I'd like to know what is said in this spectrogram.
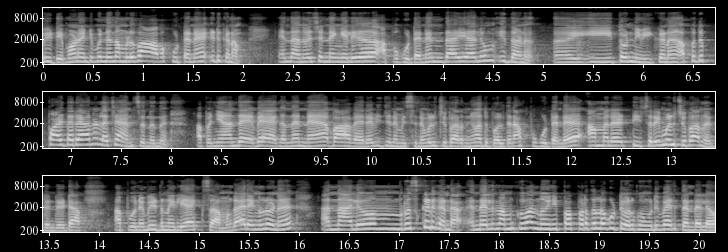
വീട്ടിൽ പോകണതിന് മുന്നേ നമ്മൾ വാവക്കൂട്ടനെ എടുക്കണം. എന്താണെന്ന് വെച്ചിട്ടുണ്ടെങ്കിൽ അപ്പക്കൂട്ടൻ എന്തായാലും ഇതാണ്. ഈ തൊണ്ണി വീക്കാണ്. അപ്പോൾ ഇത് പടരാനുള്ള ചാൻസ് ഉണ്ടെന്ന്. അപ്പോൾ ഞാൻ വേഗം തന്നെ വാവേരെ വിജന മിസ്സിനെ വിളിച്ച് പറഞ്ഞു. അതുപോലെ തന്നെ അപ്പുക്കുട്ടന്റെ അമ്മല ടീച്ചറെയും വിളിച്ച് പറഞ്ഞിട്ടുണ്ട് കേട്ടോ. അപ്പൂനെ വിടുന്നില്ല എക്സാമും കാര്യങ്ങളുമാണ്. എന്നാലും റിസ്ക് എടുക്കണ്ട. എന്തായാലും നമുക്ക് വന്നു. ഇനിയിപ്പോൾ അപ്പുറത്തുള്ള കുട്ടികൾക്കും കൂടി വരുത്തണ്ടല്ലോ.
